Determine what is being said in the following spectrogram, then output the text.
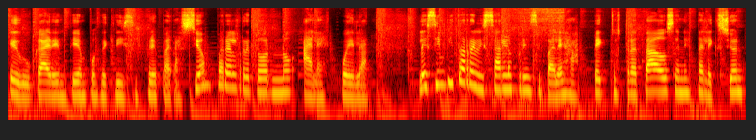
Educar en tiempos de crisis, preparación para el retorno a la escuela. Les invito a revisar los principales aspectos tratados en esta lección,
